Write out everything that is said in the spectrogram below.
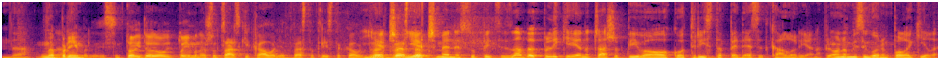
Da. Na primjer, mislim, to, to, to ima nešto carske kalorije, 200-300 kalorija. Ječ, 200... Ječmene supice. Znam da otprilike jedna čaša piva oko 350 kalorija. Naprimjer, ono mislim govorim pola kile.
